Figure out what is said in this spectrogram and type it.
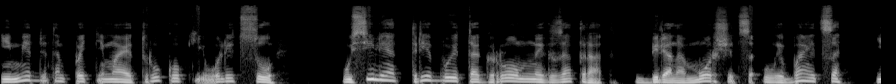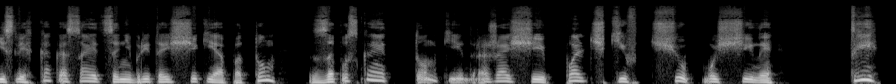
и медленно поднимает руку к его лицу. Усилия требует огромных затрат. Беляна морщится, улыбается и слегка касается небритой щеки, а потом – запускает тонкие дрожащие пальчики в чуб мужчины. «Ты?»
